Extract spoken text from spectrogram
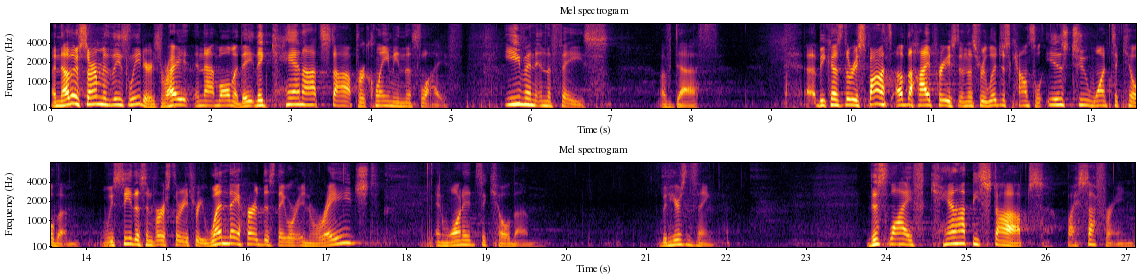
Another sermon of these leaders, right in that moment. They, they cannot stop proclaiming this life, even in the face of death. Uh, because the response of the high priest and this religious council is to want to kill them. We see this in verse 33. When they heard this, they were enraged and wanted to kill them. But here's the thing this life cannot be stopped by suffering.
